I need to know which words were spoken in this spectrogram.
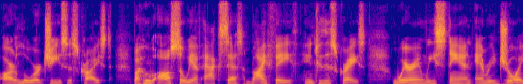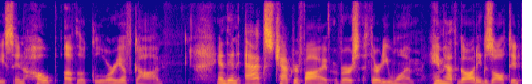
our Lord Jesus Christ, by whom also we have access by faith into this grace, wherein we stand and rejoice in hope of the glory of God. And then Acts chapter 5, verse 31. Him hath God exalted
